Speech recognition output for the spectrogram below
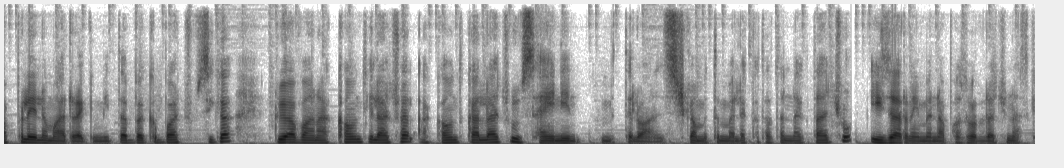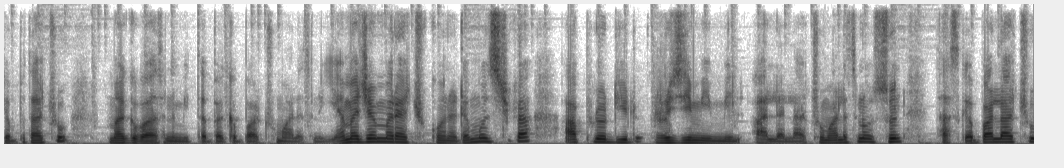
apply ለማድረግ የሚጠበቅባችሁ እዚህ ጋር ዱያቫን አካውንት ይላችኋል። አካውንት ካላችሁ ሳይኒን የምትለዋን እዚች ጋር የምትመለከታትን ነክታችሁ username እና password ኣችሁን አስገብታችሁ መግባት ነው የሚጠበቅባችሁ ማለት ነው። የመጀመሪያችሁ ከሆነ ደግሞ እዚች ጋር upload resume የሚል አለላችሁ ማለት ነው። እሱን ታስገባላችሁ።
